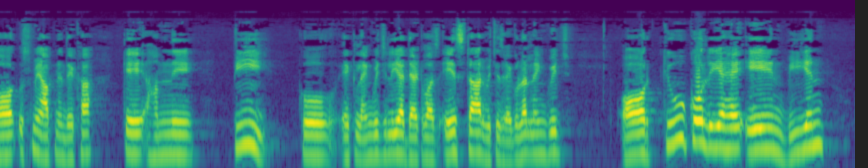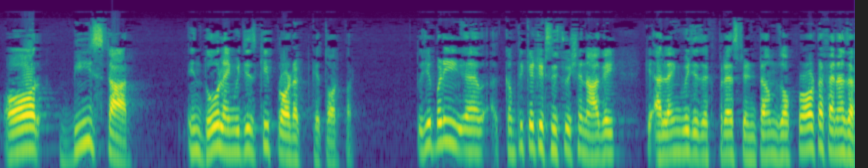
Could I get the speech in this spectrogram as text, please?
اور اس میں آپ نے دیکھا کہ ہم نے پی کو ایک لینگویج لیا that was a star which is regular language اور کیو کو لیا ہے اے این بی این اور بی اسٹار ان دو لینگویجز کی پروڈکٹ کے طور پر تو یہ بڑی کمپلیکیٹڈ سچویشن آ گئی کہ لینگویج از ایکسپریس آف اینزر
